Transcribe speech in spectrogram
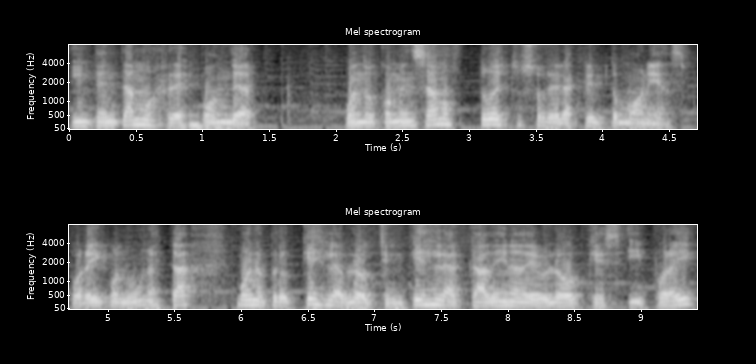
intentamos responder. Cuando comenzamos todo esto sobre las criptomonedas, por ahí cuando uno está, bueno, pero ¿qué es la blockchain? ¿Qué es la cadena de bloques? Y por ahí,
